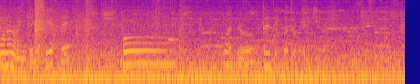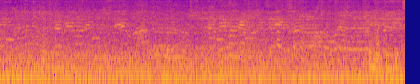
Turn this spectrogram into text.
1.97 o 4.34 el kilo. Tomatillos.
